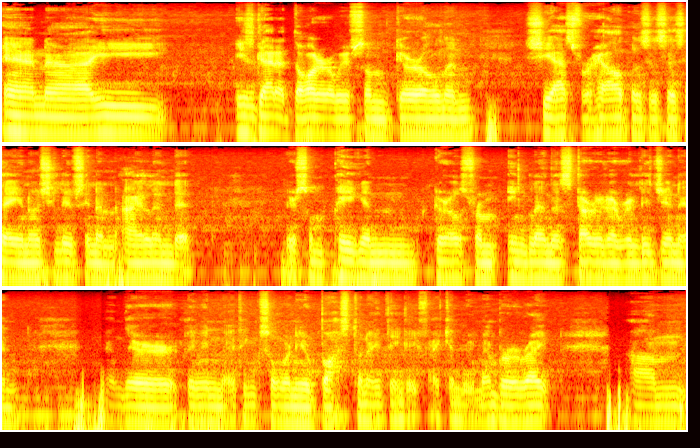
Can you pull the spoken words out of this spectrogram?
and uh, he he's got a daughter with some girl and she asks for help and she says hey you know she lives in an island that there's some pagan girls from england that started a religion and and they're living i think somewhere near boston i think if i can remember right. Um,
